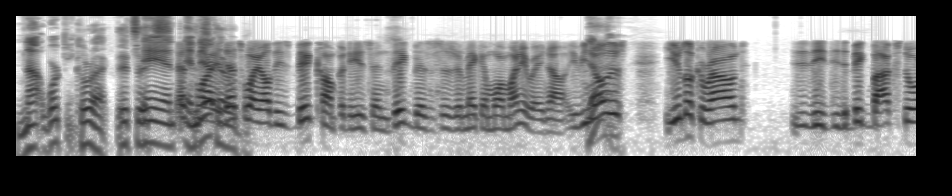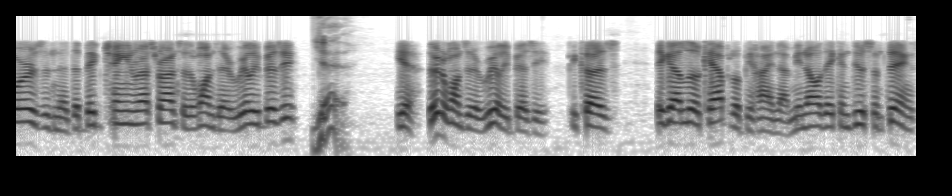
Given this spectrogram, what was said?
not working. Mm-hmm. Correct. It's, it's And- That's and why that's why all these big companies and big businesses are making more money right now. If you Yeah. notice, you look around, the, the the big box stores and the, the big chain restaurants are the ones that are really busy. Yeah. Yeah, they're the ones that are really busy because they got a little capital behind them. You know, they can do some things.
